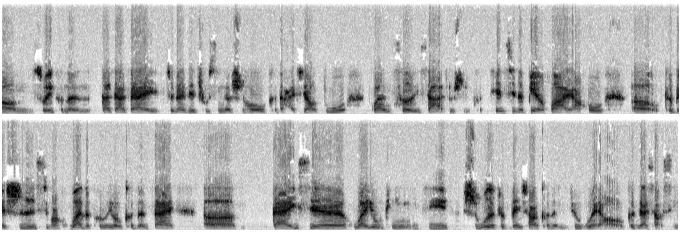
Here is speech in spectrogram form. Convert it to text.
嗯，所以可能大家在圣诞节出行的时候，可能还是要多观测一下，就是天气的变化。然后呃，特别是喜欢户外的朋友，可能在呃带一些户外用品以及食物的准备上，可能你就会要更加小心，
